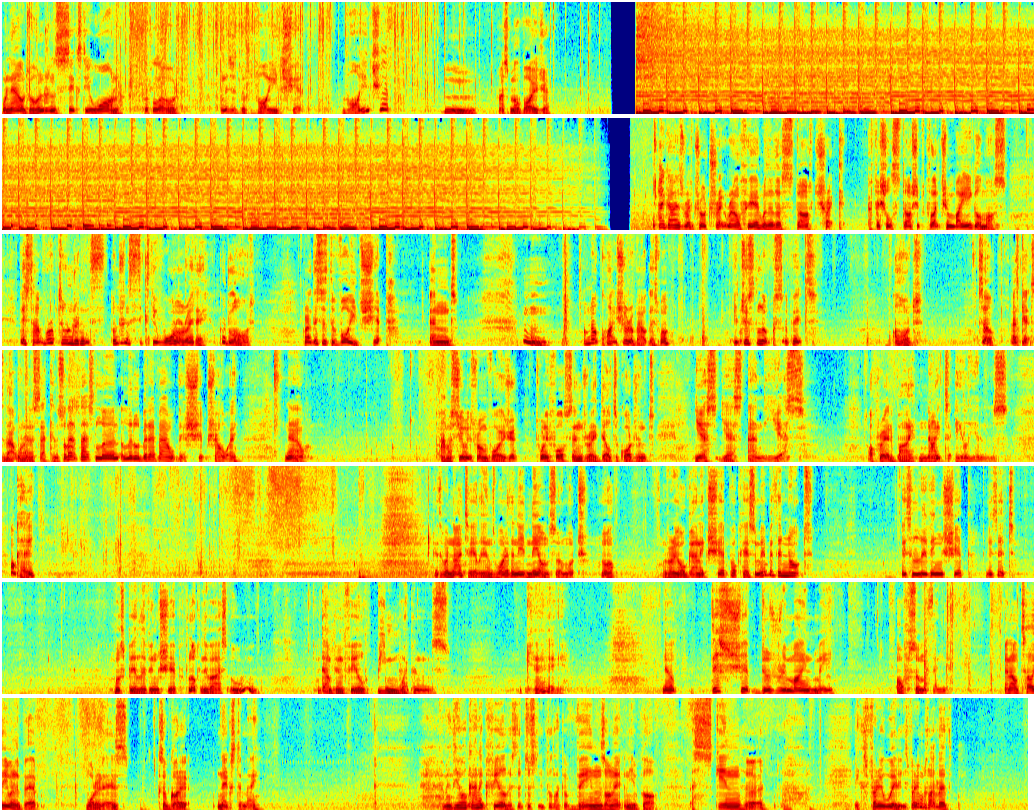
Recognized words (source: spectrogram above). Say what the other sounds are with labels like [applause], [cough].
We're now to 161. Good lord. And this is the Void ship. Void ship? Hmm. I smell Voyager. Hi guys, Retro Tech Ralph here with another Star Trek official Starships collection by Eaglemoss. This time we're up to 100, 161 already. Good lord. Right, this is the Void ship, and hmm, I'm not quite sure about this one. It just looks a bit odd. So let's get to that one in a second. So let's let's learn a little bit about this ship, shall we? Now, I'm assuming it's from Voyager. 24th century, Delta Quadrant. Yes, yes, and yes. Operated by Night Aliens. Okay. If they were night aliens, why do they need neon so much? Oh well, a very organic ship. Okay, so maybe they're not... It's a living ship, is it? Must be a living ship. Locking device. Ooh. Damping field beam weapons. Okay. Now, this ship does remind me of something. And I'll tell you in a bit what it is, because I've got it next to me. I mean, the organic field is just like veins on it, and you've got a skin. Uh, it's very weird. It's very much like the.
